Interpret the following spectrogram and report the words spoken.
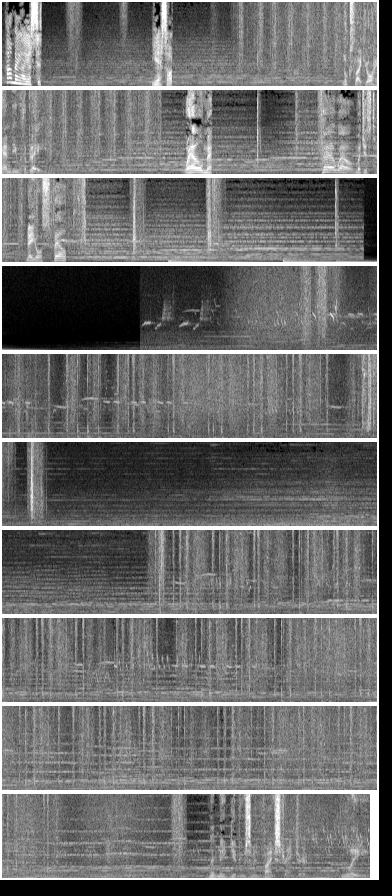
How may I assist? Yes, I... Looks like you're handy with a blade. Well met. Farewell, Magister. May your spell... Let me give you some advice, stranger. Leave.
